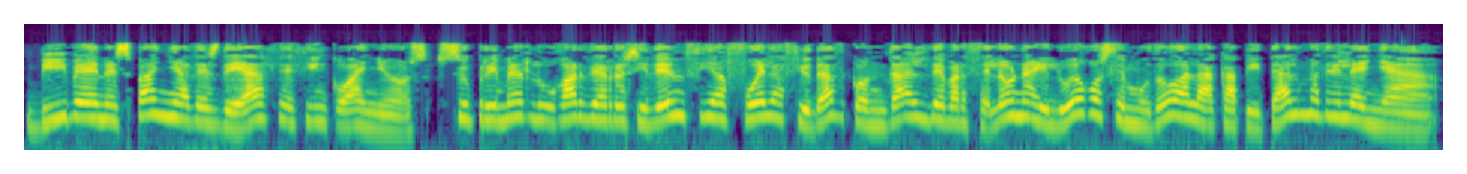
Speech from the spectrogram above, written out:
Vive en España desde hace cinco años, su primer lugar de residencia fue la ciudad condal de Barcelona y luego se mudó a la capital madrileña.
